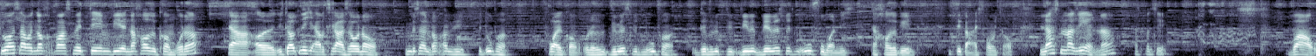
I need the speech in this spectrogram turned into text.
Du hast aber noch was, mit dem wir nach Hause kommen, oder? Ja, äh, ich glaube nicht, aber egal, so no. Du bist halt noch irgendwie mit Ufer vorbeikommen. Oder wir müssen mit dem Ufer. Wir, wir, wir müssen mit dem UFO mal nicht nach Hause gehen. Ist egal, ich freue mich drauf. Lass mal sehen, ne? Lass mal sehen. Wow,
